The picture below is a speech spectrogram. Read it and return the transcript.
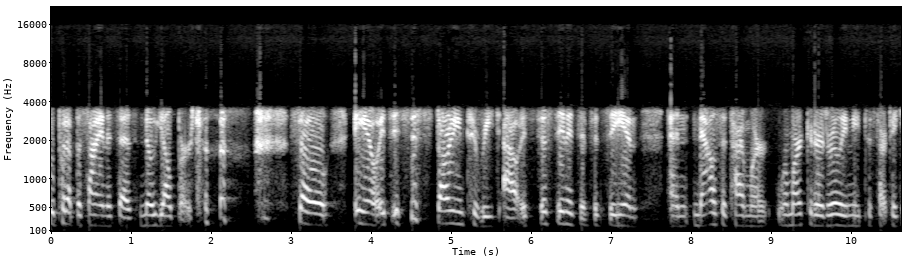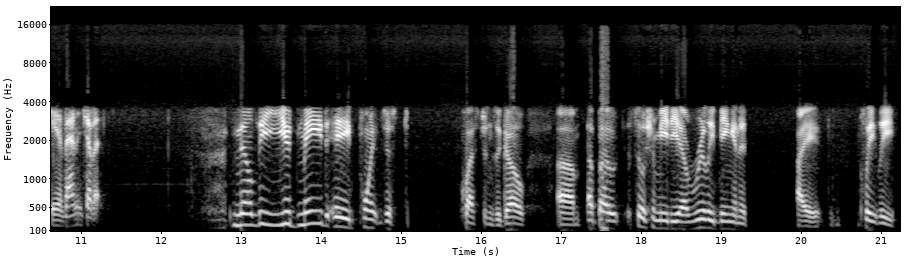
who put up a sign that says "No Yelpers." so you know, it's it's just starting to reach out. It's just in its infancy, and and now's the time where where marketers really need to start taking advantage of it. Now, Lee, you'd made a point just questions ago um, about social media really being in it. I completely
